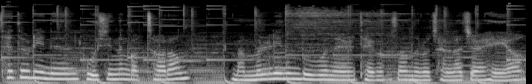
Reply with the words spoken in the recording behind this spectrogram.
테두리는 보시는 것처럼 맞물리는 부분을 대각선으로 잘라줘야 해요.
